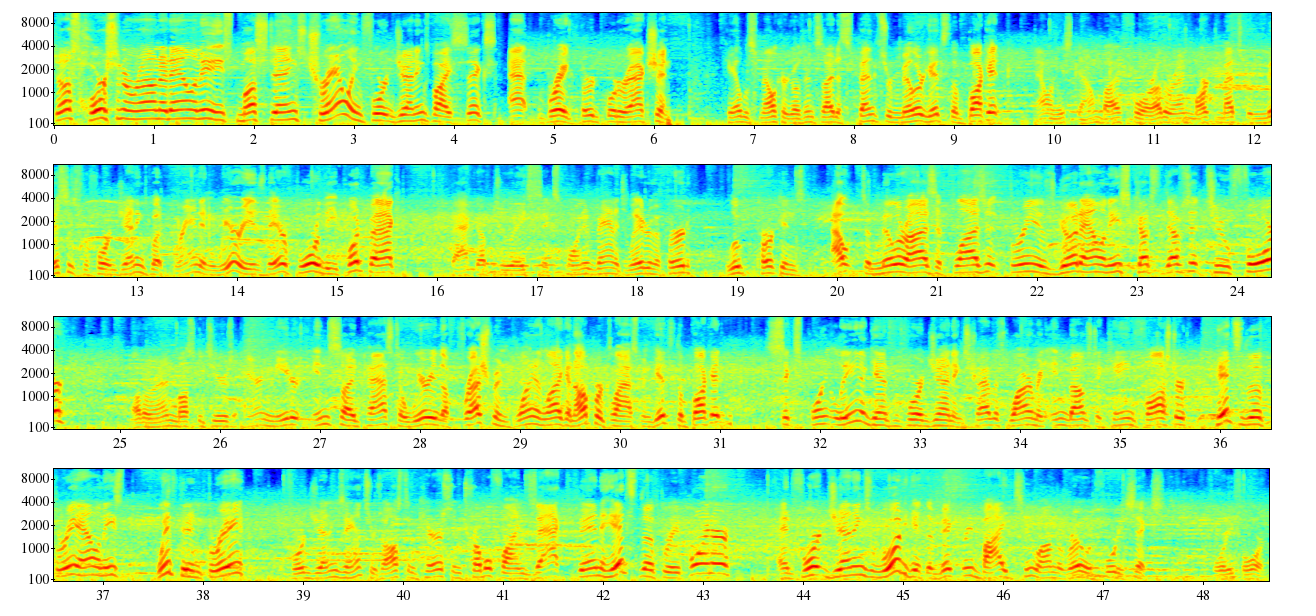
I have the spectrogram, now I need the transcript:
Just horsing around at Allen East, Mustangs trailing Fort Jennings by six at break. Third quarter action. Caleb Smelker goes inside to Spencer Miller, gets the bucket. Allen East down by four. Other end, Mark Metzger misses for Fort Jennings, but Brandon Weary is there for the putback. Back up to a six-point advantage. Later in the third, Luke Perkins out to Miller, eyes it, flies it. Three is good. Allen East cuts the deficit to four. Other end, Musketeers Aaron Nieder inside pass to Weary, the freshman playing like an upperclassman, gets the bucket. Six point lead again for Fort Jennings. Travis Wireman inbounds to Kane Foster, hits the three. Allen East within three. Fort Jennings answers. Austin Karras in trouble, finds Zach Finn, hits the three pointer, and Fort Jennings would get the victory by two on the road, 46 44.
